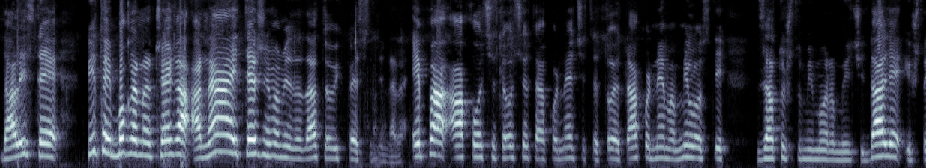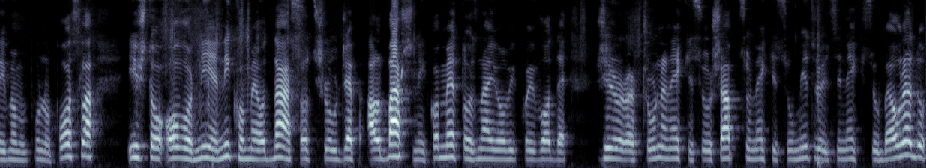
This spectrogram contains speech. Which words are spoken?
Dali ste Pitaj Boga na čega, a najteže vam je da date ovih 500 dinara. E pa, ako hoćete, hoćete, ako nećete, to je tako, nema milosti, zato što mi moramo ići dalje i što imamo puno posla i što ovo nije nikome od nas otišlo u džep, ali baš nikome, to znaju ovi koji vode žiro računa, neki su u Šapcu, neki su u Mitrovici, neki su u Beogradu.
